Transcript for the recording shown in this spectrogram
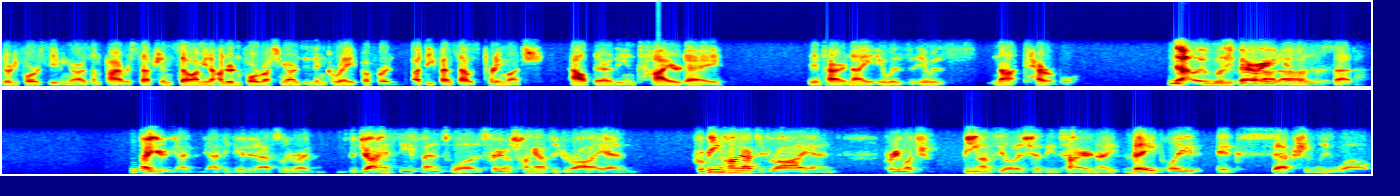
34 receiving yards on five receptions. So I mean, 104 rushing yards isn't great, but for a defense that was pretty much out there the entire day, the entire night. It was it was not terrible. No, it was very. About, uh, it was that. No, you I, I think you did absolutely right. The Giants' defense was pretty much hung out to dry, and for being hung out to dry and pretty much being on the field the entire night, they played exceptionally well.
